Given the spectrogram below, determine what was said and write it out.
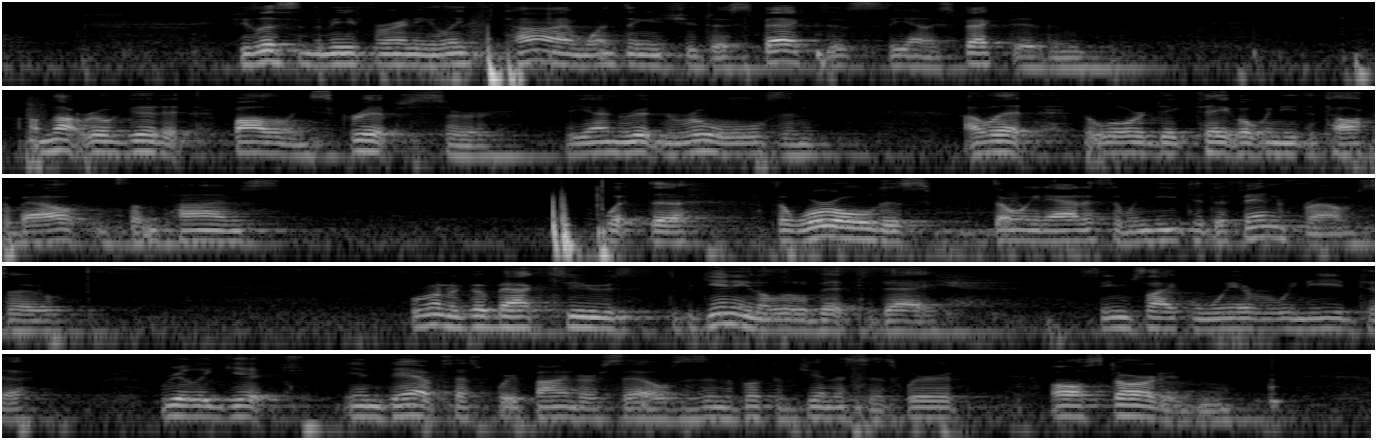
if you listen to me for any length of time, one thing you should expect is the unexpected. And I'm not real good at following scripts or the unwritten rules, and I let the Lord dictate what we need to talk about. And sometimes what the the world is throwing at us and we need to defend from. So we're going to go back to the beginning a little bit today. Seems like whenever we need to really get in depth, that's where we find ourselves, is in the book of Genesis, where it all started. And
